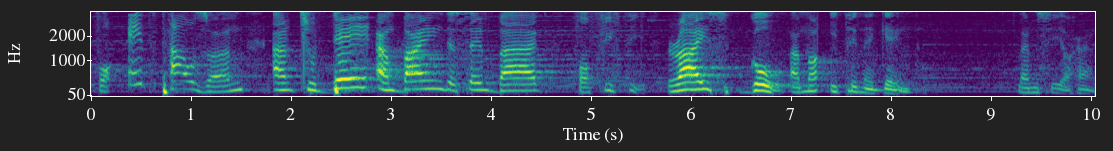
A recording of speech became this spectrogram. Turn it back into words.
for 8,000 and today I'm buying the same bag for 50. Rice, go. I'm not eating again. Let me see your hand.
